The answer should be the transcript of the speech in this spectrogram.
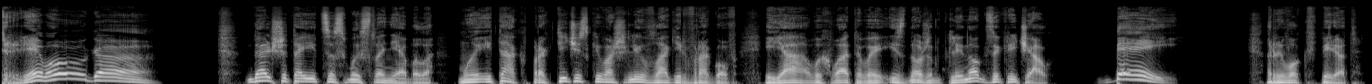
«Тревога!» Дальше таиться смысла не было. Мы и так практически вошли в лагерь врагов, и я, выхватывая из ножен клинок, закричал «Бей!» Рывок вперед.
